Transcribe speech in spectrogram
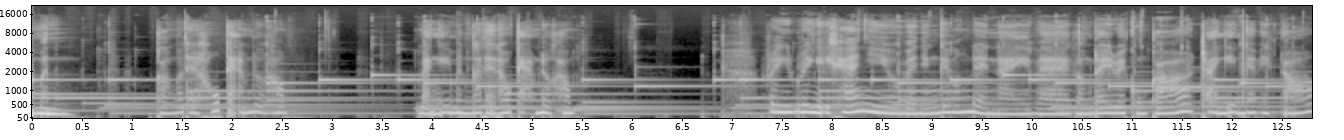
mình còn có thể thấu cảm được không? Bạn nghĩ mình có thể thấu cảm được không? Ray, Ray nghĩ khá nhiều về những cái vấn đề này và gần đây Ray cũng có trải nghiệm cái việc đó.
